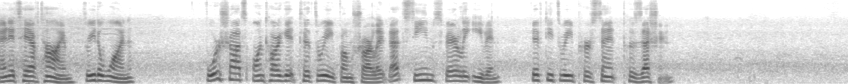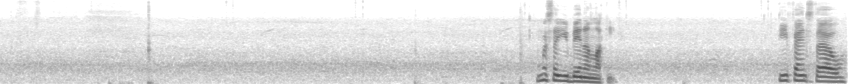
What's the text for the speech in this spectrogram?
And it's halftime, 3 to 1. Four shots on target to three from Charlotte. That seems fairly even. 53% possession. I'm going to say you've been unlucky. Defense, though,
